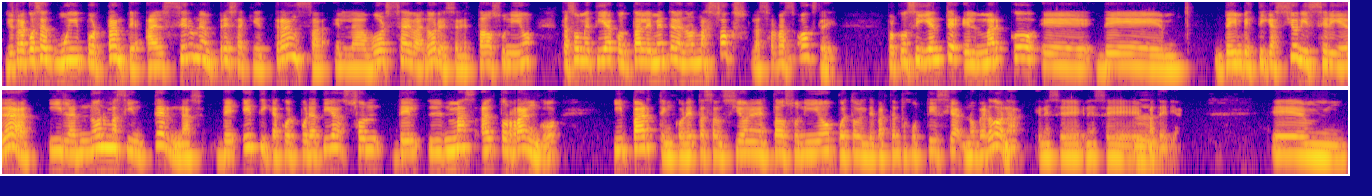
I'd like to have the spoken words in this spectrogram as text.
Y otra cosa muy importante, al ser una empresa que transa en la bolsa de valores en Estados Unidos, está sometida contablemente a la norma SOX, las normas Oxley, por consiguiente, el marco eh, de, investigación y seriedad y las normas internas de ética corporativa son del más alto rango y parten con esta sanción en Estados Unidos, puesto que el Departamento de Justicia no perdona en ese, en ese mm. materia. Em,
